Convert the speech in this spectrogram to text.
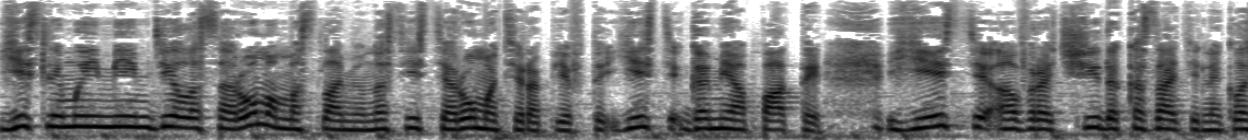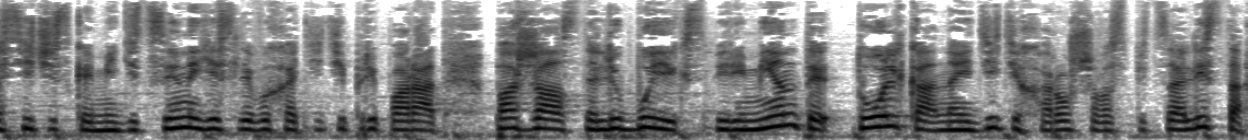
Если мы имеем дело с аромамаслами, у нас есть ароматерапевты, есть гомеопаты, есть а, врачи доказательной классической медицины, если вы хотите препарат. Пожалуйста, любой эксперименты, только найдите хорошего специалиста,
